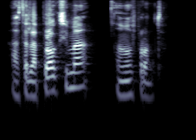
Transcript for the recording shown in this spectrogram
Hasta la próxima. Nos vemos pronto.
